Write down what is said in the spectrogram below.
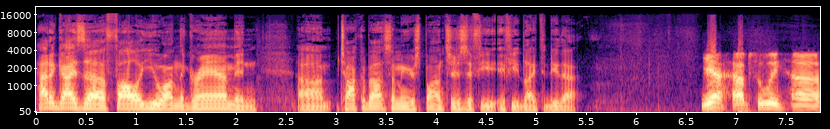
how do guys uh, follow you on the gram and um, talk about some of your sponsors if you if you'd like to do that. Yeah, absolutely. Uh,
